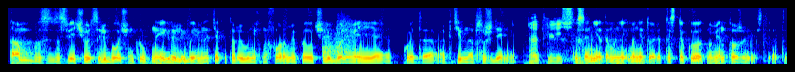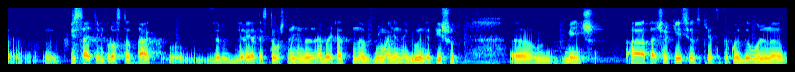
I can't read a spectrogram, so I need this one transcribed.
там засвечиваются либо очень крупные игры, либо именно те, которые у них на форуме получили более-менее какое-то активное обсуждение. Отлично. То есть они это мониторят. То есть такой вот момент тоже есть. Это писать им просто так, вероятность того, что они обратят внимание на игру и напишут, меньше. А Touch Arcade все-таки это такой довольно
